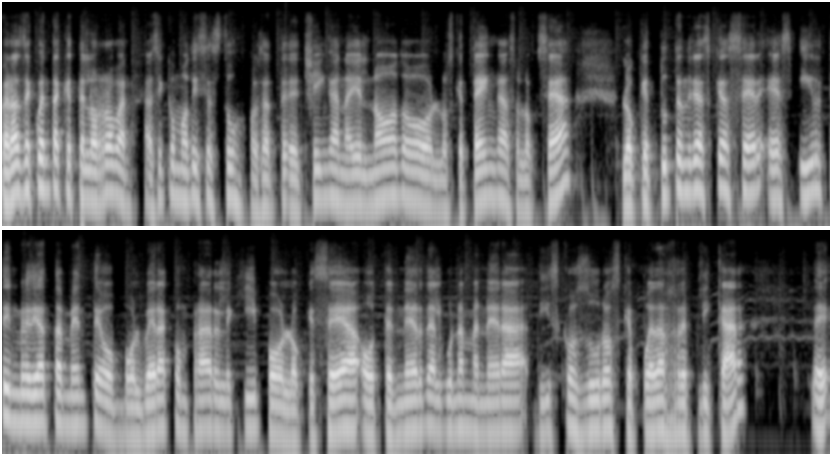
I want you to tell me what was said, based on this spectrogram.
pero haz de cuenta que te lo roban, así como dices tú, o sea, te chingan ahí el nodo, o los que tengas, o lo que sea, lo que tú tendrías que hacer es irte inmediatamente o volver a comprar el equipo o lo que sea, o tener de alguna manera discos duros que puedas replicar eh,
